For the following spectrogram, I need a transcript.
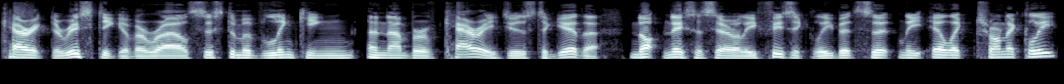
characteristic of a rail system of linking a number of carriages together, not necessarily physically, but certainly electronically.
